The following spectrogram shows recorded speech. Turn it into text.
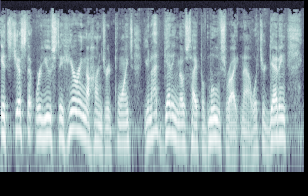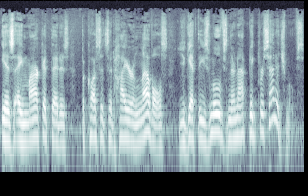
It's just that we're used to hearing 100 points. You're not getting those type of moves right now. What you're getting is a market that is because it's at higher levels, you get these moves, and they're not big percentage moves.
